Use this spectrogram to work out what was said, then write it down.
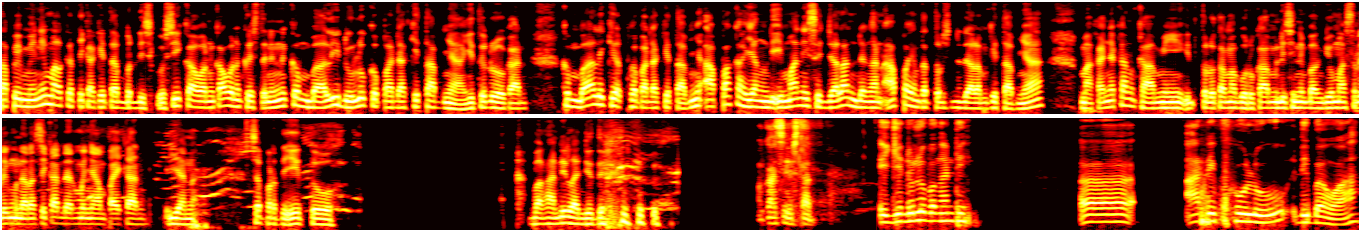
Tapi minimal ketika kita berdiskusi, kawan-kawan Kristen ini kembali dulu kepada kitabnya, gitu dulu kan. Kembali ke- kepada kitabnya, apakah yang diimani sejalan dengan apa yang tertulis di dalam kitabnya? Makanya kan kami, terutama guru kami di sini Bang Juma sering menarasikan dan menyampaikan, iya nah, seperti itu. Bang Handi lanjut ya. Makasih Ustadz. Izin dulu Bang Andi. Eh Arif Hulu di bawah,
